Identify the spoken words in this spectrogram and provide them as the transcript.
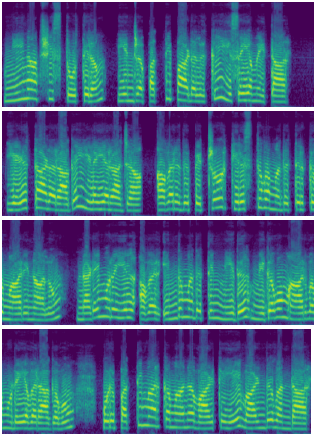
மீனாட்சி ஸ்தோத்திரம் என்ற பத்தி பாடலுக்கு இசையமைத்தார். எழுத்தாளராக இளையராஜா அவரது பெற்றோர் கிறிஸ்துவ மதத்திற்கு மாறினாலும் நடைமுறையில் அவர் இந்து மதத்தின் மீது மிகவும் ஆர்வமுடையவராகவும் ஒரு பத்திமார்க்கமான வாழ்க்கையே வாழ்ந்து வந்தார்.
